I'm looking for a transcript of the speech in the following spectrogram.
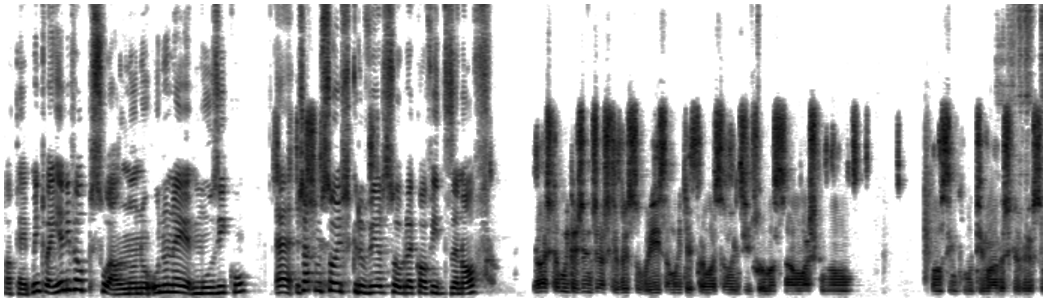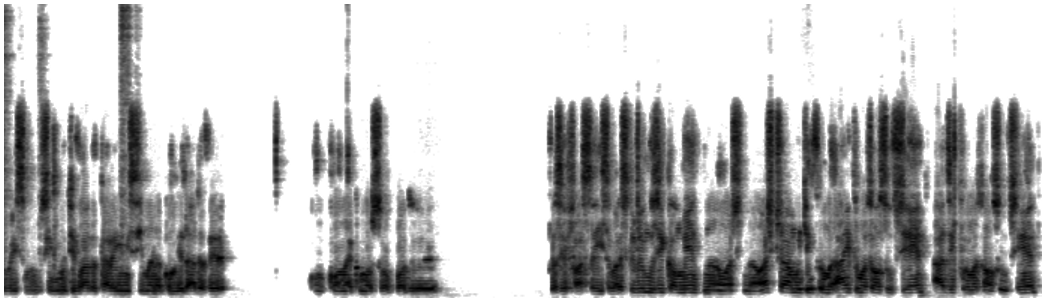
Ok, muito bem. E a nível pessoal, Nuno, o Nuno é músico. Ah, já começou a escrever sobre a Covid-19? Eu acho que há muita gente já a escrever sobre isso, há muita informação e desinformação. Acho que não, não me sinto motivado a escrever sobre isso, não me sinto motivado a estar aí em cima na comunidade a ver como, como é que uma pessoa pode fazer face a isso. Agora, escrever musicalmente, não, acho que não. Acho que já há muita informação, há informação suficiente, há desinformação suficiente.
